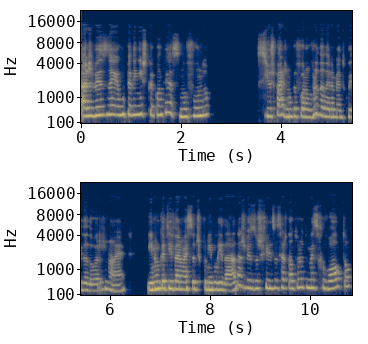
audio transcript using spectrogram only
às vezes é um bocadinho isto que acontece. No fundo, se os pais nunca foram verdadeiramente cuidadores, não é? E nunca tiveram essa disponibilidade, às vezes os filhos a certa altura também se revoltam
